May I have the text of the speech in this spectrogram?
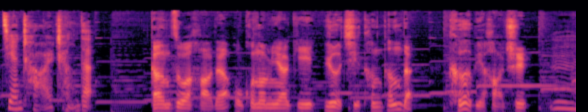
煎炒而成的。刚做好的 okonomiyaki 热气腾腾的，特别好吃。嗯，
